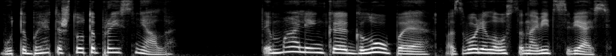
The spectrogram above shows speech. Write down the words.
будто бы это что-то проясняло. «Ты маленькая, глупая», — позволила установить связь.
